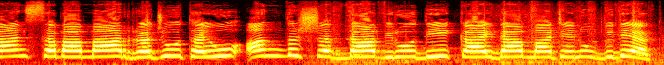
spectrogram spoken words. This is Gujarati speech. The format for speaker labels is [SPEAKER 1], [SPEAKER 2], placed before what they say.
[SPEAKER 1] વિધાનસભામાં રજૂ થયું અંધશ્રદ્ધા વિરોધી કાયદા માટેનું વિધેયક.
